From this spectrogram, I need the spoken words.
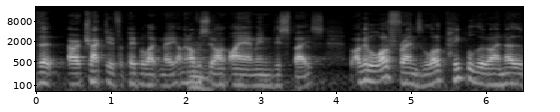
that are attractive for people like me, I mean, obviously I, I am in this space, but I've got a lot of friends and a lot of people that I know that are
